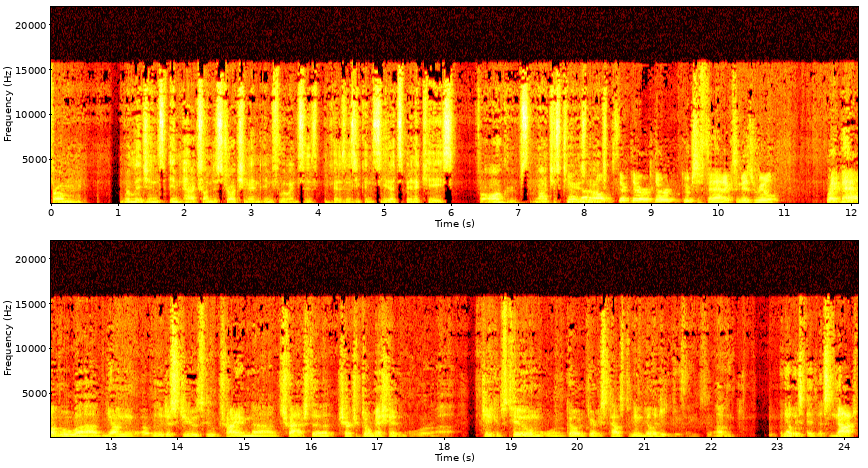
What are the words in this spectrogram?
from religion's impacts on destruction and influences because as you can see that's been a case for all groups, not just Jews. No, not all. just- There, there, there are groups of fanatics in Israel right now who, uh, young uh, religious Jews who try and uh, trash the Church of Dormition or uh, Jacob's Tomb or go to various Palestinian villages and do things. Um, you know, it's, it's not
